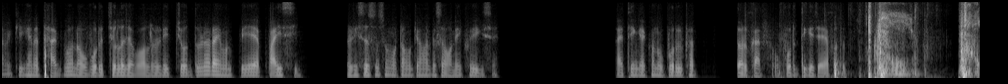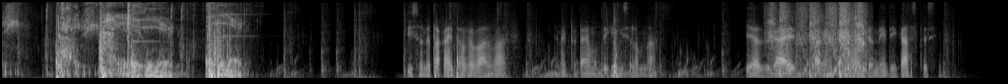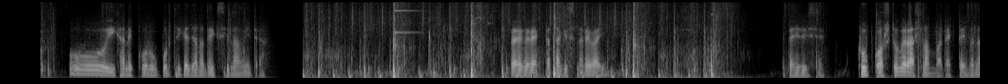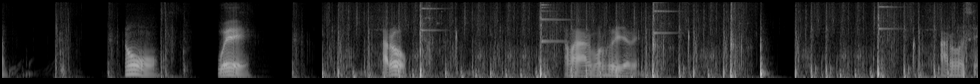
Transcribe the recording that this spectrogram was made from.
আমি কি এখানে থাকব না উপরে চলে যাব? অলরেডি চোদ্দোটা ডায়মন্ড পেয়ে পাইছি। রিসোর্সেসও মোটামুটি আমার কাছে অনেক হয়ে গেছে। আই থিঙ্ক এখন উপরে ওঠার দরকার। উপরের দিকে যাই আপাতত। পিছনে তাকাইতে হবে বারবার। একটা ডায়মন্ড দেখে গেছিলাম না? ইয়েস গাইস আমি এটা জন্য এদিকে আসতেছি। ও, এখানে কোন উপর থেকে যেন দেখছিলাম এটা? দয়া করে একটা থাকিস না রে ভাই। এটাই রয়েছে। খুব কষ্ট করে আসলাম বাট একটাই পেলাম। নো ওয়ে আরও? আমার আর্মর হয়ে যাবে। আরও আছে।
